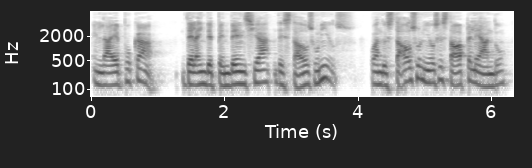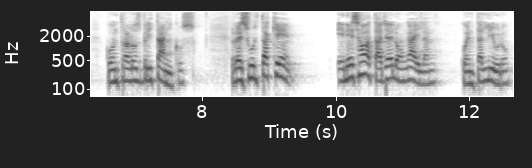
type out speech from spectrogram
en la época de la independencia de Estados Unidos, cuando Estados Unidos estaba peleando contra los británicos. Resulta que en esa batalla de Long Island, cuenta el libro,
